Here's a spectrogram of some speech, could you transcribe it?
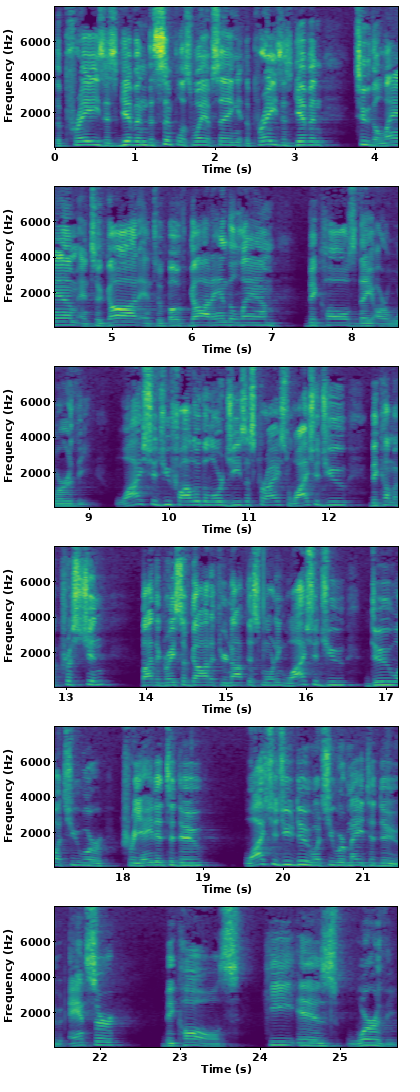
The praise is given, the simplest way of saying it, the praise is given to the Lamb and to God and to both God and the Lamb because they are worthy. Why should you follow the Lord Jesus Christ? Why should you become a Christian by the grace of God if you're not this morning? Why should you do what you were created to do? Why should you do what you were made to do? Answer because he is worthy.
